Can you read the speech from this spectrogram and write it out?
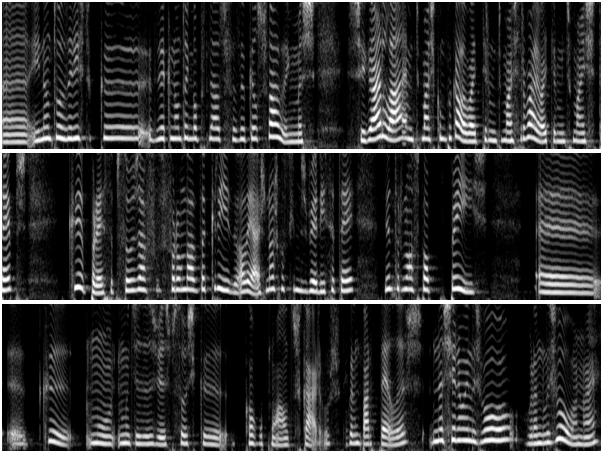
Uh, e não estou a dizer isto que dizer que não tenho oportunidades de fazer o que eles fazem, mas chegar lá é muito mais complicado, vai ter muito mais trabalho, vai ter muito mais steps que para essa pessoa já foram dados a querido. Aliás, nós conseguimos ver isso até dentro do nosso próprio país. Uh, uh, que mu muitas das vezes pessoas que, que, ocupam altos cargos, grande parte delas, nasceram em Lisboa, o Grande Lisboa, não é?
